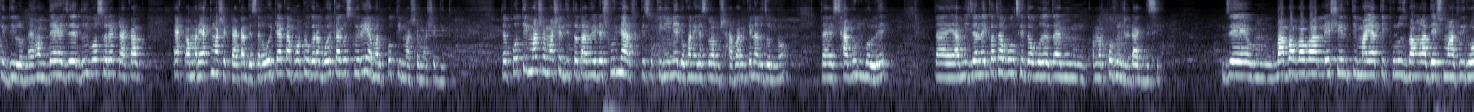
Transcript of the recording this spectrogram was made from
কি দিল না? এখন দেখে যে দুই বছরের টাকা, এক, আমার এক মাসের টাকা দিছে, আর ওই টাকা ফটোগ্রাফ ওই কাগজ করেই আমার প্রতি মাসে মাসে দিত। তো প্রতি মাসে মাসে দিত, তো আমি এটা শুনে আর কিছু কিনি নিয়ে দোকানে গেছিলাম সাবান কেনার জন্য। তাই সাবুন বলে। তাই আমি যেন এই কথা বলছি, তো আমার কফিলটা ডাক দিছি। যে বাবা বাবা লেসেন্তি মায়াতি ফুলুস বাংলাদেশ মাফিরো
